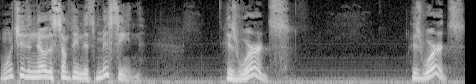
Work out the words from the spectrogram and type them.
I want you to notice something that's missing. His words. His words.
